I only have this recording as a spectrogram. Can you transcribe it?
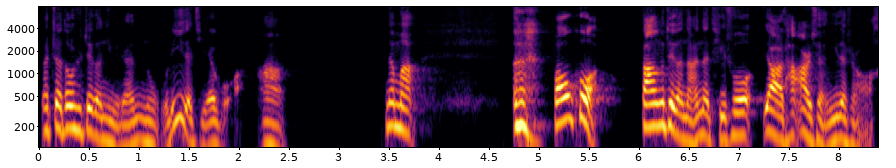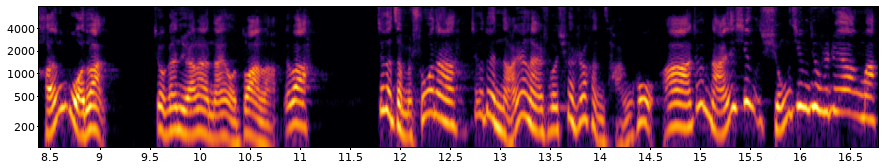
那这都是这个女人努力的结果啊。那么，包括当这个男的提出要让他二选一的时候，很果断，就跟原来男友断了，对吧？这个怎么说呢？这个对男人来说确实很残酷啊。这个男性雄性就是这样吗？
